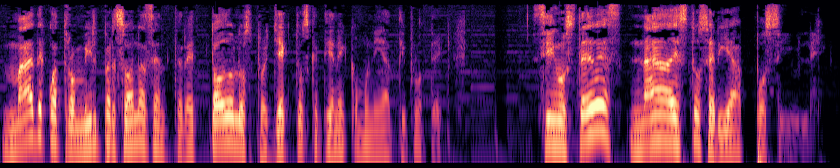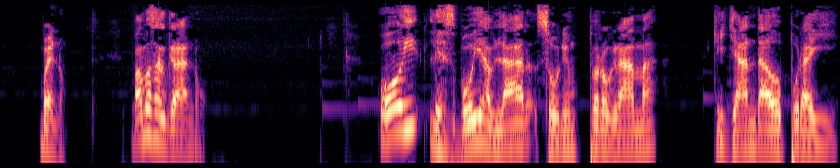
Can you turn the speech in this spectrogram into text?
más de 4.000 personas entre todos los proyectos que tiene Comunidad Tiflotec. Sin ustedes, nada de esto sería posible. Bueno, vamos al grano. Hoy les voy a hablar sobre un programa que ya han dado por ahí,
